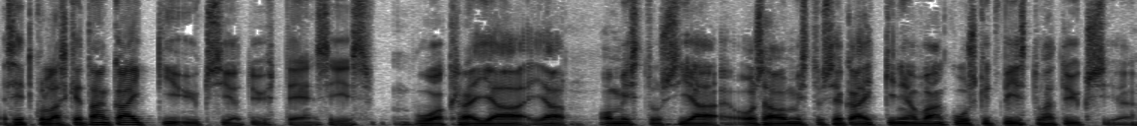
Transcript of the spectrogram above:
Ja sitten kun lasketaan kaikki yksiöt yhteen, siis vuokra ja, ja omistus ja osaomistus ja kaikki, niin on vain 65 000 yksiöä.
